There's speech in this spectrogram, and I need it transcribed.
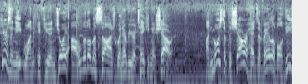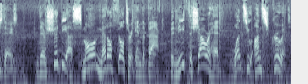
Here's a neat one if you enjoy a little massage whenever you're taking a shower. On most of the shower heads available these days, there should be a small metal filter in the back beneath the shower head once you unscrew it.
